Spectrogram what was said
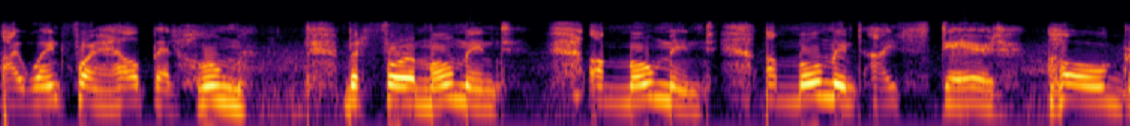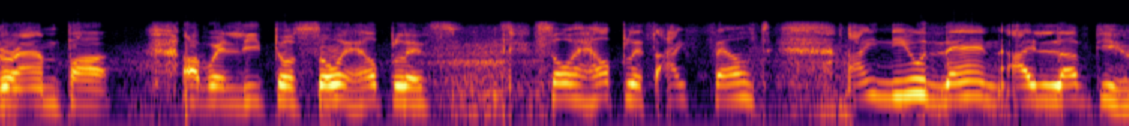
I went for help at home. But for a moment, a moment, a moment I stared. Oh, Grandpa, Abuelito, so helpless. So helpless I felt. I knew then I loved you.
